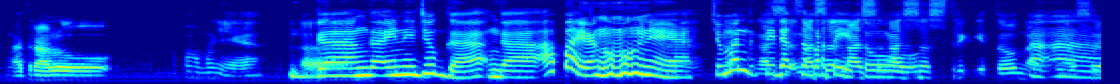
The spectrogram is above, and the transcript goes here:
nggak terlalu apa namanya ya? nggak nggak ini juga nggak apa ya ngomongnya ya cuman Nggak- nggak tidak se- nggak seperti se- nggak itu se- nggak se strict itu nggak nggak Ah-ah. se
